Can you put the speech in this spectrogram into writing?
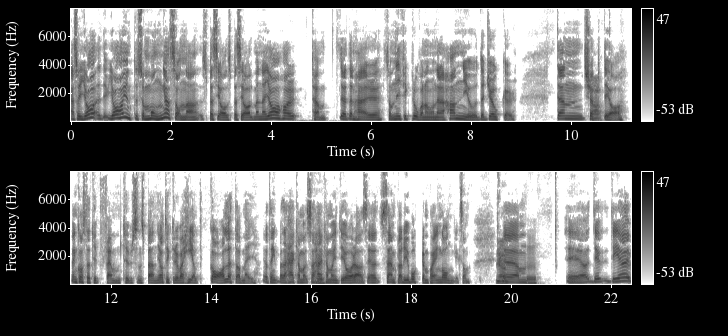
Alltså jag, jag har ju inte så många sådana special special, men när jag har tömt eh, den här som ni fick prova någon gång, den här Hanyu, The Joker. Den köpte jag. Den kostade typ 5 000 spänn. Jag tyckte det var helt galet av mig. Jag tänkte bara, det här kan man, så här Mm. kan man inte göra. Så jag samplade ju bort den på en gång liksom. Ja. Ehm, Mm. eh, det, det,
